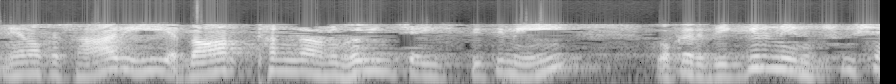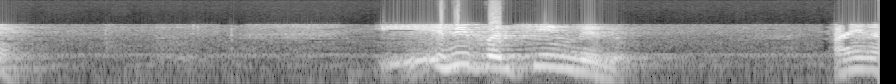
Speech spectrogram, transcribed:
నేను ఒకసారి యథార్థంగా అనుభవించే ఈ స్థితిని ఒకరి దగ్గర నేను చూశాను. ఏమీ పరిచయం లేదు. ఆయన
